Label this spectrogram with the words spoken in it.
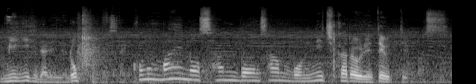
右左で6本ですね。この前の3本3本に力を入れて打ってみます。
